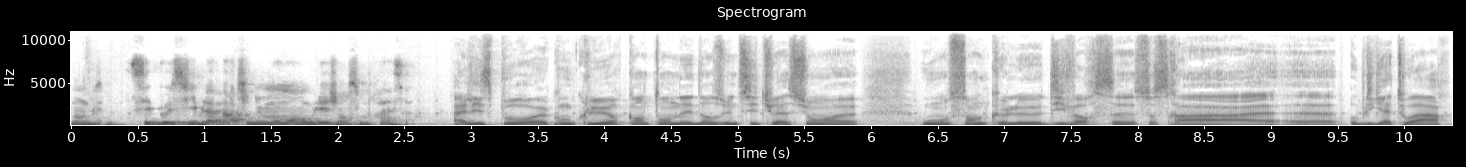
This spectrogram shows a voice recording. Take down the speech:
Donc c'est possible à partir du moment où les gens sont prêts à ça. Alice, pour euh, conclure, quand on est dans une situation euh, où on sent que le divorce euh, ce sera obligatoire,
